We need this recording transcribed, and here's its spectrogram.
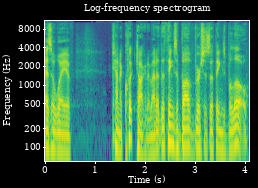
as a way of kind of quick talking about it the things above versus the things below.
